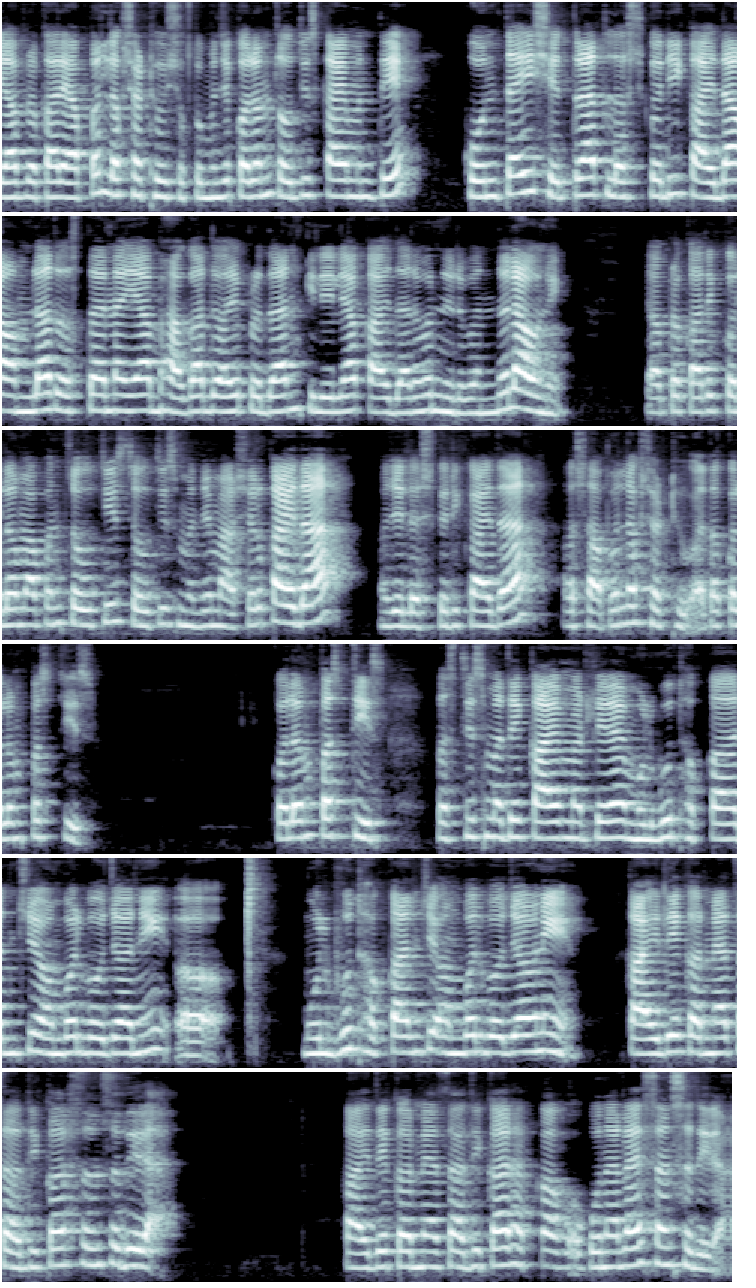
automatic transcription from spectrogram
या प्रकारे आपण लक्षात ठेवू शकतो. म्हणजे कलम चौतीस काय म्हणते? कोणत्याही क्षेत्रात लष्करी कायदा अंमलात असताना या भागाद्वारे प्रदान केलेल्या कायद्यांवर निर्बंध लावणे. या प्रकारे कलम आपण चौतीस चौतीस म्हणजे मार्शल कायदा म्हणजे लष्करी कायदा असं आपण लक्षात ठेवू. आता कलम पस्तीस. कलम पस्तीस. पस्तीसमध्ये काय म्हटलेलं आहे? मूलभूत हक्कांची अंमलबजावणी मूलभूत हक्कांची अंमलबजावणी कायदे करण्याचा अधिकार संसदेला. कायदे करण्याचा अधिकार हक्का कोणाला आहे संसदेला.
